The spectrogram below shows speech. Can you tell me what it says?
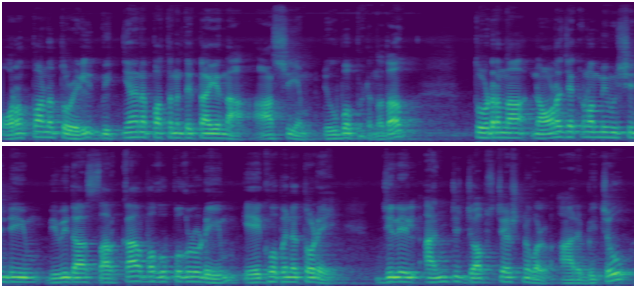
ഉറപ്പാണ് തൊഴിൽ വിജ്ഞാന പത്തനംതിട്ട എന്ന ആശയം രൂപപ്പെടുന്നത്. തുടർന്ന് നോളജ് എക്കണോമി മിഷന്റെയും വിവിധ സർക്കാർ വകുപ്പുകളുടെയും ഏകോപനത്തോടെ ജില്ലയിൽ അഞ്ച് ജോബ് സ്റ്റേഷനുകൾ ആരംഭിച്ചു.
